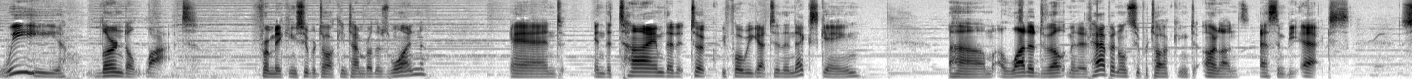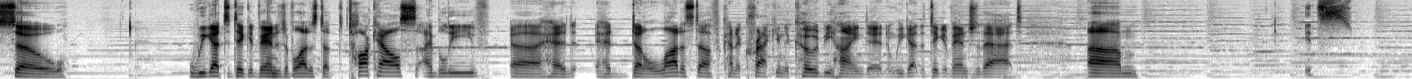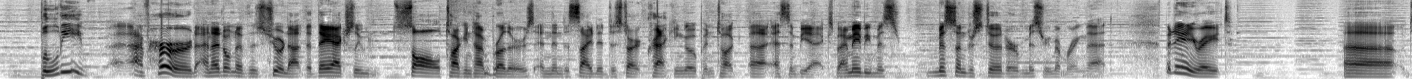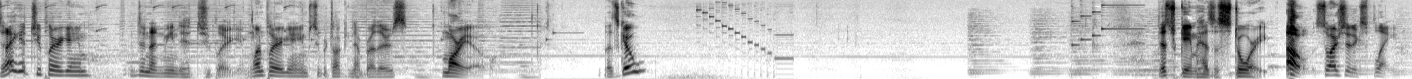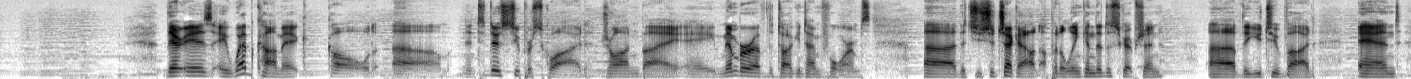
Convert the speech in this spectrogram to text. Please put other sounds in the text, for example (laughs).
we learned a lot from making Super Talking Time Brothers 1, and in the time that it took before we got to the next game, um, a lot of development had happened on Super Talking on, on SMBX. So we got to take advantage of a lot of stuff. The Talkhaus, I believe, uh, had had done a lot of stuff, kind of cracking the code behind it, and we got to take advantage of that. Um, it's believe I've heard, and I don't know if this is true or not, that they actually saw Talking Time Brothers and then decided to start cracking open talk, uh, SMBX. But I may be mis- misunderstood or misremembering that. But at any rate, uh, did I hit two player game? I did not mean to hit two player game. One player game, Super Talking Time Brothers, Mario. Let's go. This game has a story. Oh, so I should explain. There is a webcomic called um, Nintendo Super Squad, drawn by a member of the Talking Time forums, uh, that you should check out. I'll put a link in the description of the YouTube VOD. And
